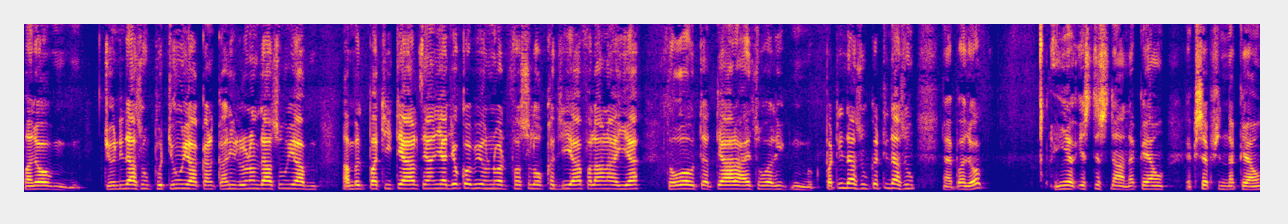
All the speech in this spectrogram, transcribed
پنهنجو چونڊينداسون فٽيون يا ڪڻ ڪڍي لڻنداسون يا انب پچي تيار ٿيا يا جيڪو به هن وٽ فسلو کجي آهي فلاڻا ئي آهي ته اهو ته تيار آهي سو وري پٽينداسون ڪٽينداسون ۽ پنهنجو هيئن استسنا نه ڪيئون ايڪسيپشن نه ڪيئون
